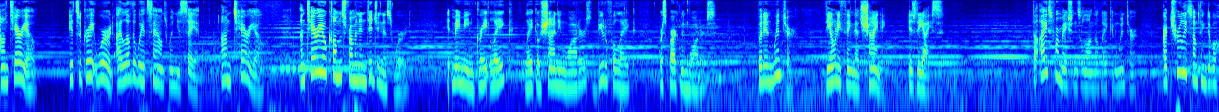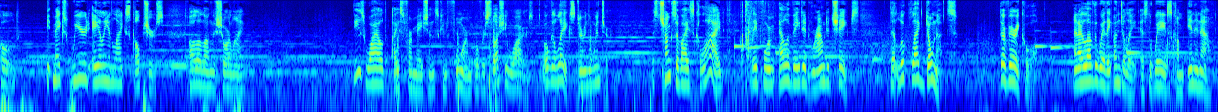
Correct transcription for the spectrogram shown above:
Ontario. It's a great word. I love the way it sounds when you say it. Ontario. Ontario comes from an indigenous word. It may mean Great Lake, Lake of Shining Waters, Beautiful Lake, or Sparkling Waters. But in winter, the only thing that's shining is the ice. The ice formations along the lake in winter are truly something to behold. It makes weird alien like sculptures all along the shoreline. These wild ice formations can form over slushy waters over the lakes during the winter. As chunks of ice collide, they form elevated, rounded shapes that look like donuts. They're very cool, and I love the way they undulate as the waves come in and out.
